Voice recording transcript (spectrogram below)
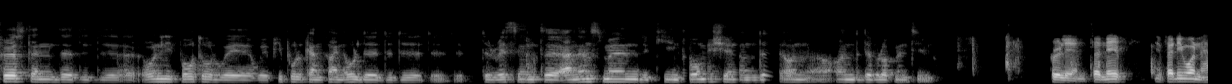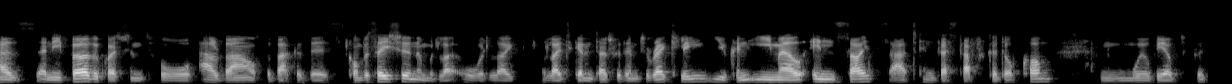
first and the, the, the, only portal where, where people can find all the the, the, the, the recent uh, announcement, the key information on the on on the development team. Brilliant. And if if anyone has any further questions for Alban off the back of this conversation and would like or would like would like to get in touch with him directly, you can email insights at investafrica.com and we'll be able to put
